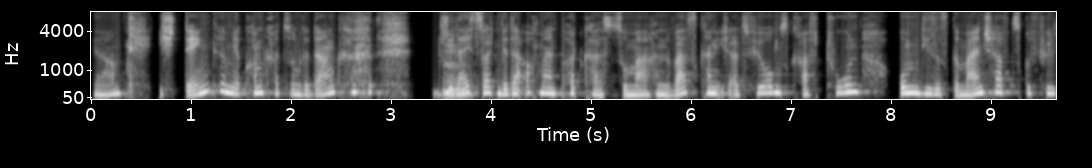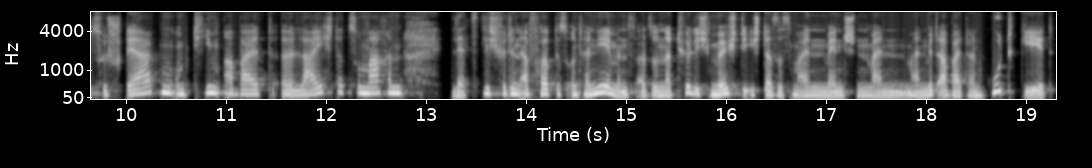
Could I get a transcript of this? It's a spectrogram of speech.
Ja, ich denke, mir kommt gerade so ein Gedanke, Vielleicht mhm. sollten wir da auch mal einen Podcast zu machen. Was kann ich als Führungskraft tun, um dieses Gemeinschaftsgefühl zu stärken, um Teamarbeit äh, leichter zu machen, letztlich für den Erfolg des Unternehmens. Also natürlich möchte ich, dass es meinen Menschen, meinen, meinen Mitarbeitern gut geht.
